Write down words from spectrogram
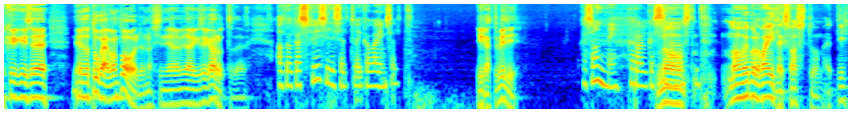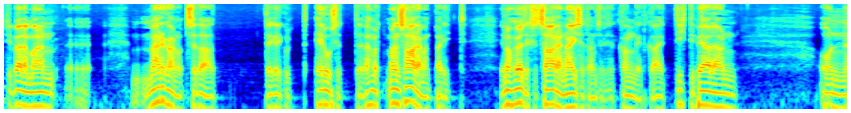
ikkagi see nii-öelda tugevam pool ju, noh, siin ei ole midagi isegi arutada. aga kas füüsiliselt või ka vaimselt? igatepidi. kas on nii, Karol, kas no, sina nõustud? ma võib-olla vaidleks vastu, et tihtipeale ma olen äh, märganud seda tegelikult elus, et vähemalt ma olen Saaremaalt pärit ja noh, öeldakse, et saare naised on sellised kanged ka, et tihtipeale on on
